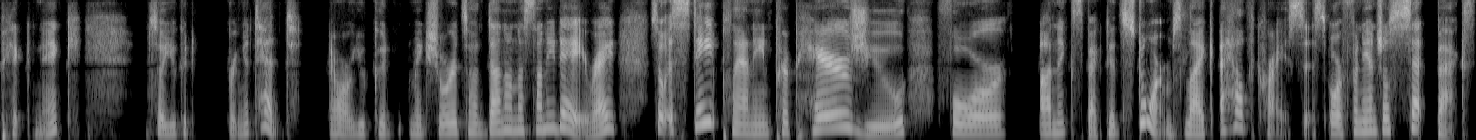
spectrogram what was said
picnic. So you could bring a tent or you could make sure it's uh, done on a sunny day, right? So estate planning prepares you for unexpected storms like a health crisis or financial setbacks.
